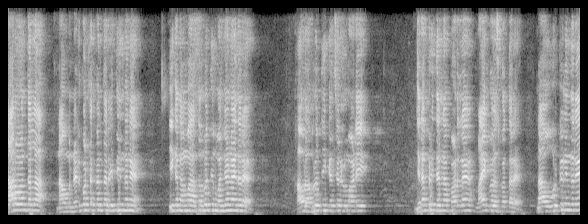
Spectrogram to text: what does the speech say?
ಯಾರು ಅಂತಲ್ಲ ನಾವು ನಡ್ಕೊಳ್ತಕ್ಕಂಥ ರೀತಿಯಿಂದನೇ ಈಗ ನಮ್ಮ ಸಮೃದ್ಧಿ ಮಂಜಣ್ಣ ಇದ್ದಾರೆ. ಅವರು ಅಭಿವೃದ್ಧಿ ಕೆಲಸಗಳು ಮಾಡಿ ಜನಪ್ರಿಯತೆಯನ್ನ ಪಡೆದ್ರೆ ನಾಯಕ ಬೆಳೆಸ್ಕೊತಾರೆ ನಾವು ಹುಟ್ಟಿನಿಂದಲೇ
